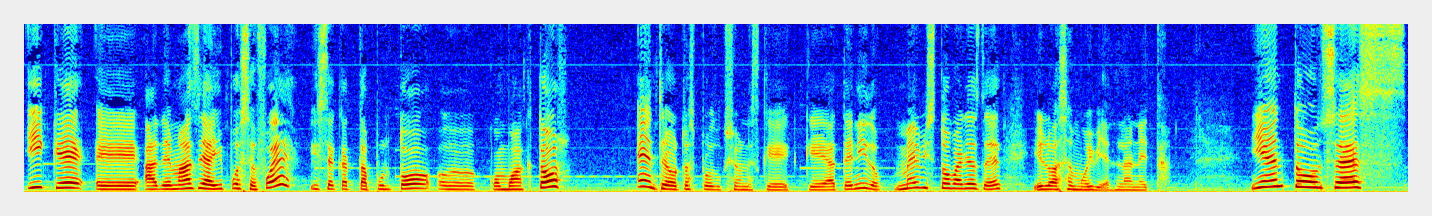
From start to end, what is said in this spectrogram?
y que eh, además de ahí pues se fue y se catapultó eh, como actor entre otras producciones que, que, ha tenido. Me he visto varias de él y lo hace muy bien, la neta. Y entonces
